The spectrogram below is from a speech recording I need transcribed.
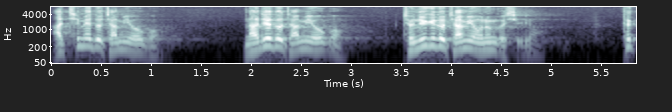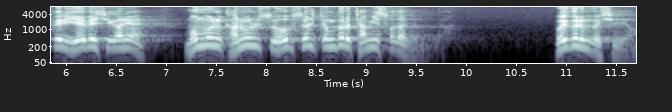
아침에도 잠이 오고 낮에도 잠이 오고 저녁에도 잠이 오는 것이요. 특별히 예배 시간에 몸을 가눌 수 없을 정도로 잠이 쏟아집니다. 왜 그런 것이요?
